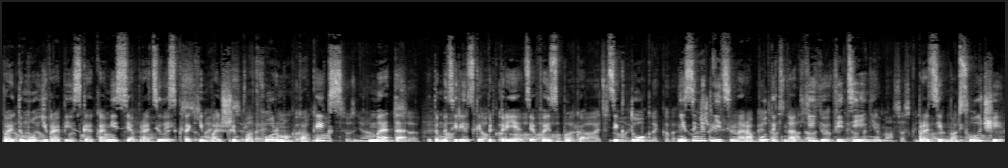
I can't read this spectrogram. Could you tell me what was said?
Поэтому Европейская комиссия обратилась к таким большим платформам, как X, Meta, это материнское предприятие Facebook, TikTok, незамедлительно работать над ее введением. В противном случае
